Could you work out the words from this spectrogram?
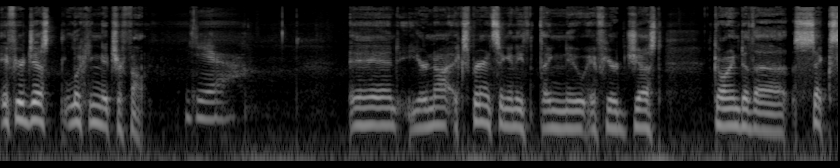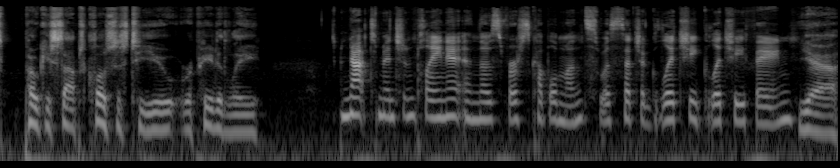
if you're just looking at your phone. Yeah. And you're not experiencing anything new if you're just going to the six Pokestops closest to you repeatedly. Not to mention playing it in those first couple months was such a glitchy, glitchy thing. Yeah,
